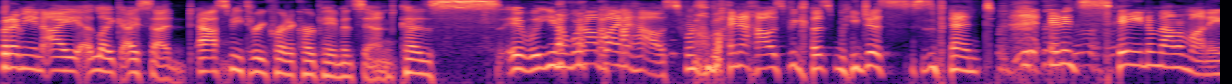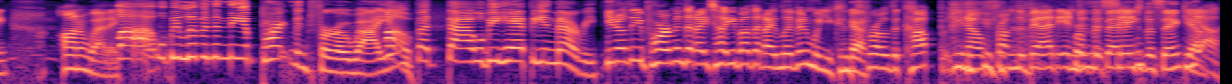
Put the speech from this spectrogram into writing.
But I mean, I like I said, ask me three credit card payments in because it. You know, we're not buying a house. We're not buying a house because we just spent an insane amount of money on a wedding. Uh, we'll be living in the apartment for a while, Oh. but uh, we'll be happy and married. You know the apartment that I tell you about that I live in, where you can Yeah. throw the cup, you know, from the bed into From the bed sink. into the sink, yeah.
